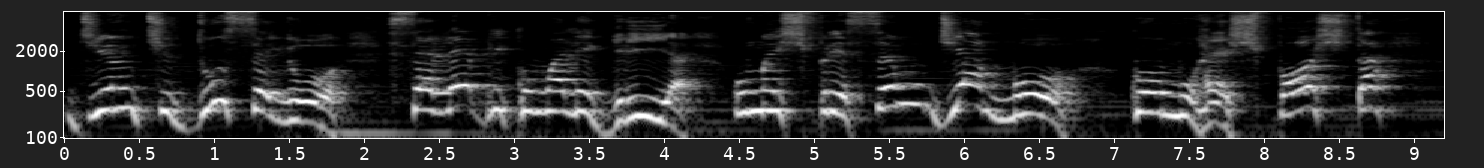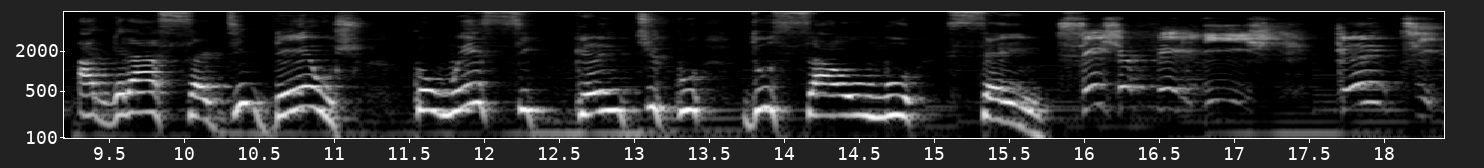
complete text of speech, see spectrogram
diante do Senhor. Celebre com alegria uma expressão de amor como resposta à graça de Deus com esse cântico do Salmo 100. Seja feliz, cante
